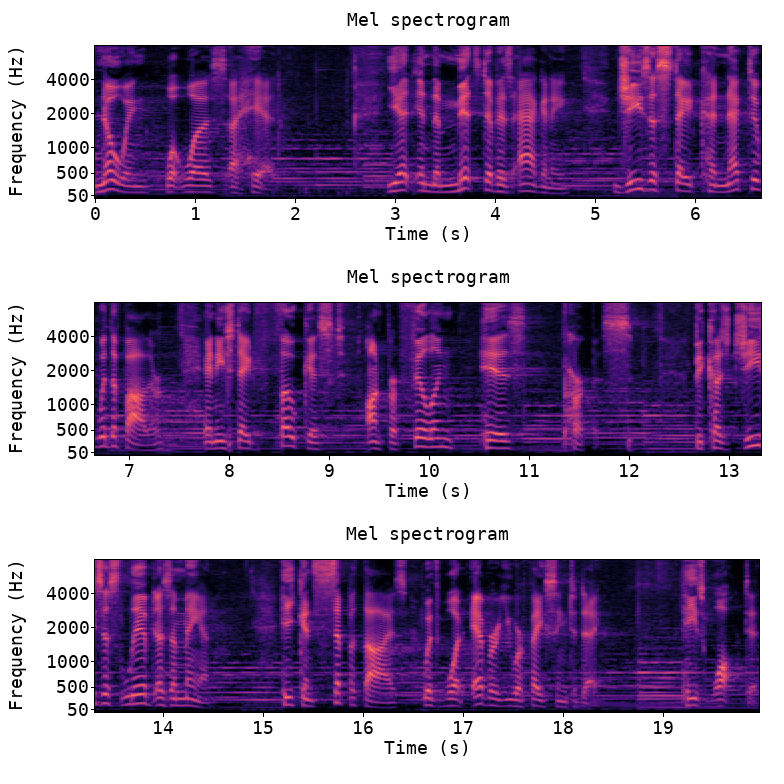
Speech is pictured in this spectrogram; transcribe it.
knowing what was ahead. Yet, in the midst of his agony, Jesus stayed connected with the Father and he stayed focused on fulfilling his purpose. Because Jesus lived as a man, he can sympathize with whatever you are facing today. He's walked it.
